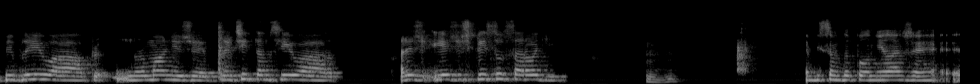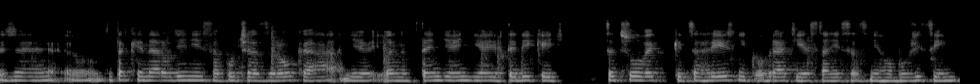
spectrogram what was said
Bibliu a normálne, že prečítam si ju a Ježiš Kristus sa rodí. Mm-hmm. Ja by som doplnila, že, že to také narodenie sa počas roka, nie len v ten deň, nie aj vtedy, keď sa človek, keď sa hriešnik obráti a stane sa z neho Boží syn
